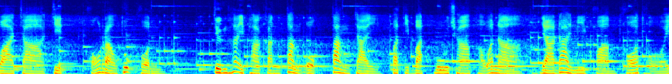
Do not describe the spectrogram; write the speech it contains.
วาจาจิตของเราทุกคน จึงให้พากันตั้งอกตั้งใจปฏิบัติบูชาภาวนา อย่าได้มีความท้อถอย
